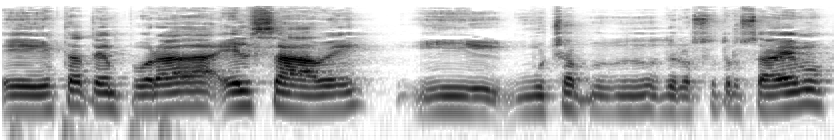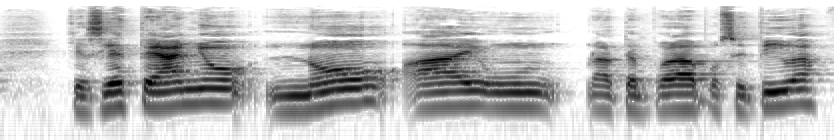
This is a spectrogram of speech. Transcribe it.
esta temporada él sabe y muchos de nosotros sabemos que si este año no hay una temporada positiva,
